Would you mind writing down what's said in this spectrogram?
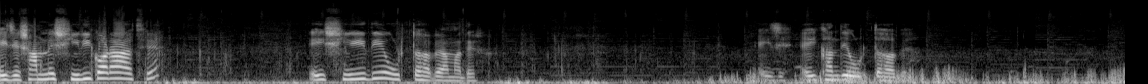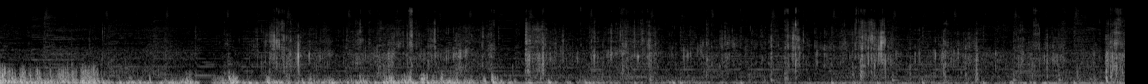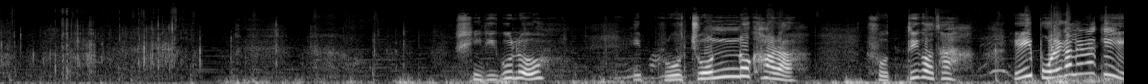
এই যে সামনে সিঁড়ি করা আছে। এই সিঁড়ি দিয়ে উঠতে হবে আমাদের। এই যে এইখান দিয়ে উঠতে হবে। সিঁড়িগুলো এই প্রচণ্ড খাড়া, সত্যি কথা। এই পড়ে গেলে নাকি?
